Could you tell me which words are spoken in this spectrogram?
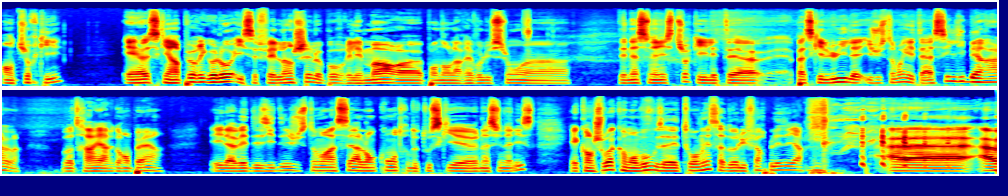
en Turquie. Et euh, ce qui est un peu rigolo, il s'est fait lyncher, le pauvre. Il est mort euh, pendant la révolution euh, des nationalistes turcs. Et il était, euh, parce que lui, il justement, il était assez libéral, votre arrière-grand-père. Et il avait des idées justement assez à l'encontre de tout ce qui est euh, nationaliste. Et quand je vois comment vous, vous avez tourné, ça doit lui faire plaisir. Euh, à,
